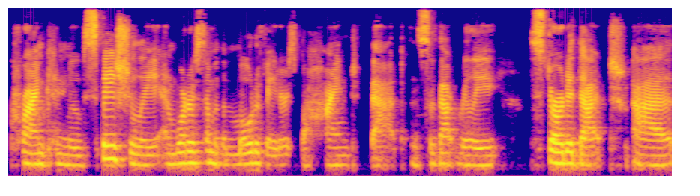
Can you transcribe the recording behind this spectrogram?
crime can move spatially and what are some of the motivators behind that? And so that really started that uh,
